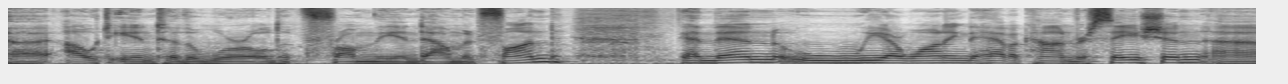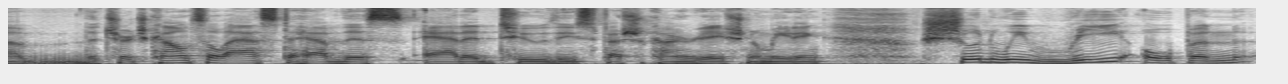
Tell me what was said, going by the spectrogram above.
uh, out into the world from the endowment fund. And then we are wanting to have a conversation. Um, the church council asked to have this added to the special congregational meeting. Should we reopen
